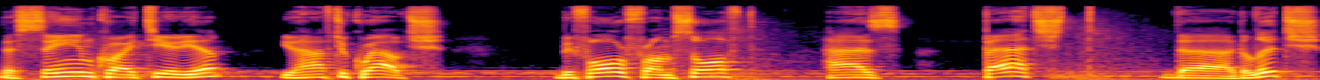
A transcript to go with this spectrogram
the same criteria you have to crouch before FromSoft has patched the glitch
